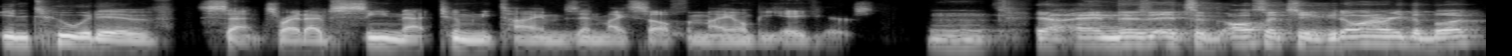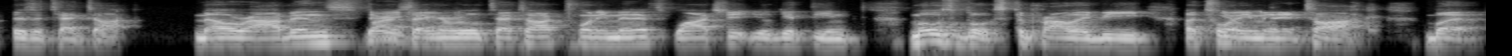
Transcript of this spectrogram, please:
intuitive sense right? I've seen that too many times in myself and my own behaviors. Mm-hmm. yeah and there's it's also too if you don't want to read the book there's a ted talk. Mel Robbins, five second rule TED Talk, 20 minutes, watch it. You'll get the most books could probably be a 20 minute talk, but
